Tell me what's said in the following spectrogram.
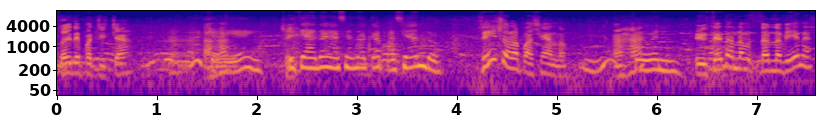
Soy de Pachichá. Ah, qué Ajá. bien. Sí. ¿Y qué andan haciendo acá paseando? Sí, solo paseando. Mm, Ajá. Qué bueno. ¿Y usted dónde, dónde vienes?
